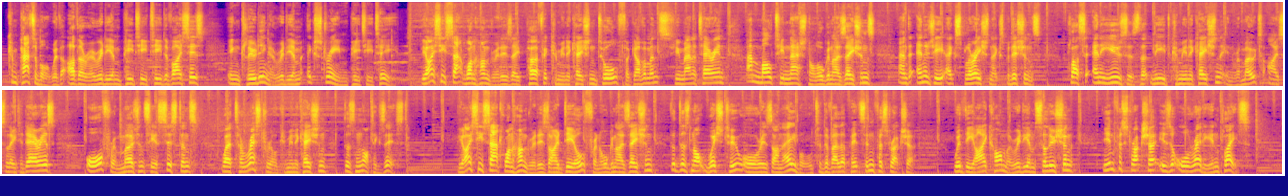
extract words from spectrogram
compatible with other Iridium PTT devices, including Iridium Extreme PTT. The ICSat 100 is a perfect communication tool for governments, humanitarian and multinational organizations and energy exploration expeditions, plus any users that need communication in remote, isolated areas or for emergency assistance where terrestrial communication does not exist. The ICSat 100 is ideal for an organisation that does not wish to or is unable to develop its infrastructure. With the ICOM Iridium solution, the infrastructure is already in place.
